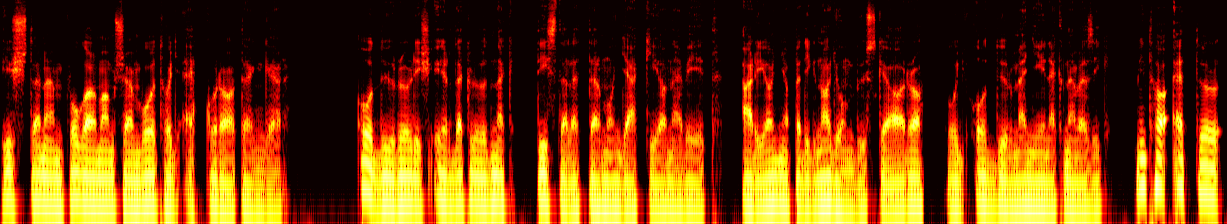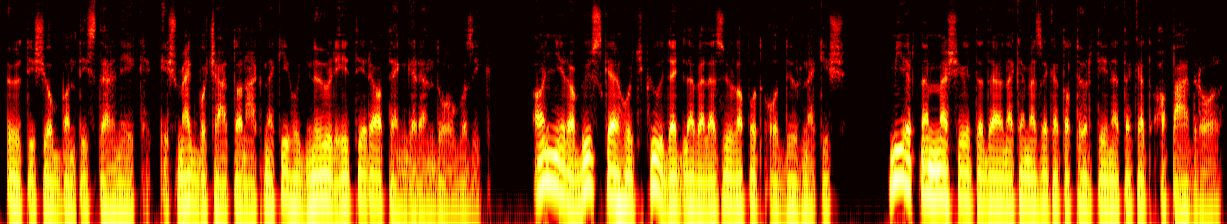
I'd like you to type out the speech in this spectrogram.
Istenem, fogalmam sem volt, hogy ekkora a tenger. Oddűről is érdeklődnek, tisztelettel mondják ki a nevét. Ári anyja pedig nagyon büszke arra, hogy Oddűr mennyének nevezik, mintha ettől őt is jobban tisztelnék, és megbocsátanák neki, hogy nő létére a tengeren dolgozik. Annyira büszke, hogy küld egy levelezőlapot Oddürnek is. Miért nem mesélted el nekem ezeket a történeteket apádról?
